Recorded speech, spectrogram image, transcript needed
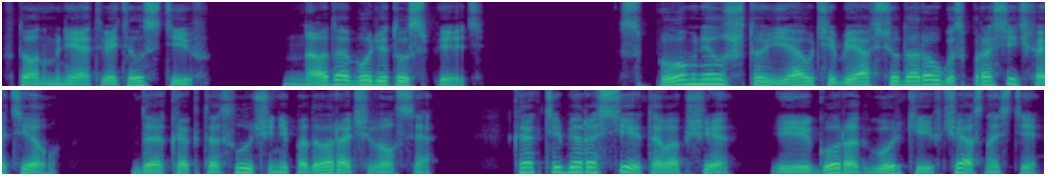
В тон мне ответил Стив. «Надо будет успеть. Вспомнил, что я у тебя всю дорогу спросить хотел. Да как-то случай не подворачивался. Как тебе Россия-то вообще? И город Горький в частности.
